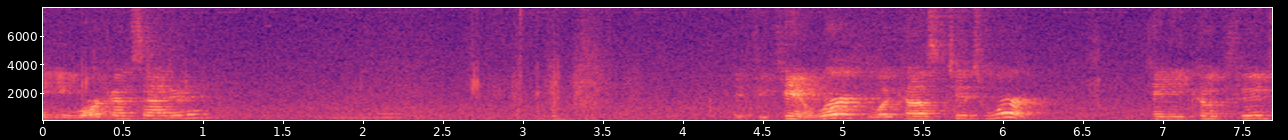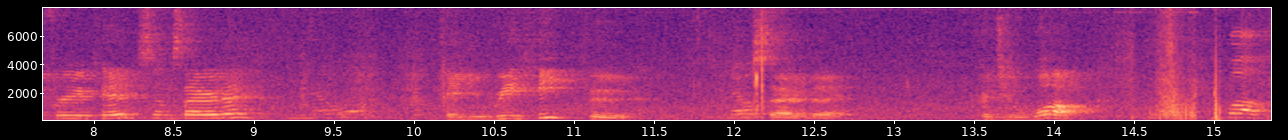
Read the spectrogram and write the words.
Can you work on Saturday? If you can't work, what constitutes work? Can you cook food for your kids on Saturday? No. Can you reheat food No. on Saturday? Could you walk? Well,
